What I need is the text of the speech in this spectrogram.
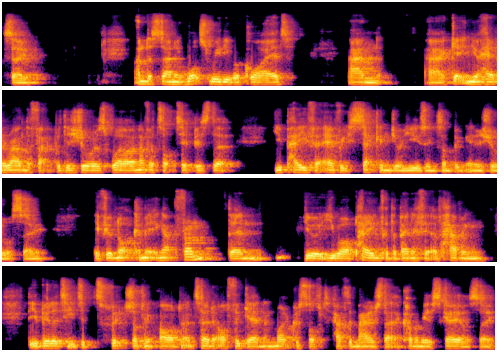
so understanding what's really required and uh, getting your head around the fact with azure as well another top tip is that you pay for every second you're using something in azure so if you're not committing up front, then you, you are paying for the benefit of having the ability to switch something on and turn it off again. And Microsoft have to manage that economy of scale. So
